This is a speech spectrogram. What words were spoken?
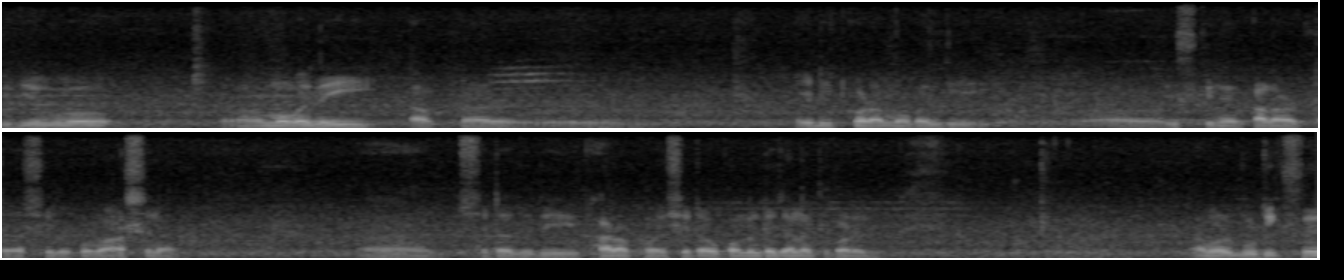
ভিডিওগুলো মোবাইলেই আপনার এডিট করা মোবাইল দিয়ে স্ক্রিনের কালারটা সেরকম আসে না। সেটা যদি খারাপ হয় সেটাও কমেন্টে জানাতে পারেন। আমার বুটিক্সে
